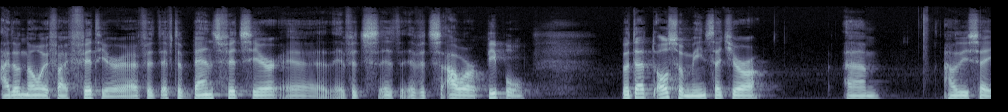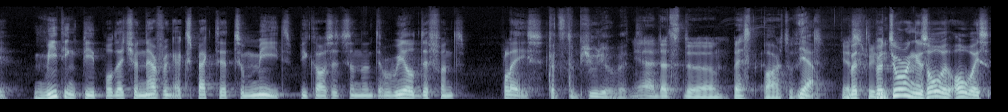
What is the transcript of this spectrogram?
I don't know if I fit here, if it, if the band fits here, uh, if it's if it's our people. But that also means that you're, um, how do you say, meeting people that you're never expected to meet because it's in a real different place. That's the beauty of it. Yeah, that's the best part of Yeah, it. Yeah, but really. but touring is always always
